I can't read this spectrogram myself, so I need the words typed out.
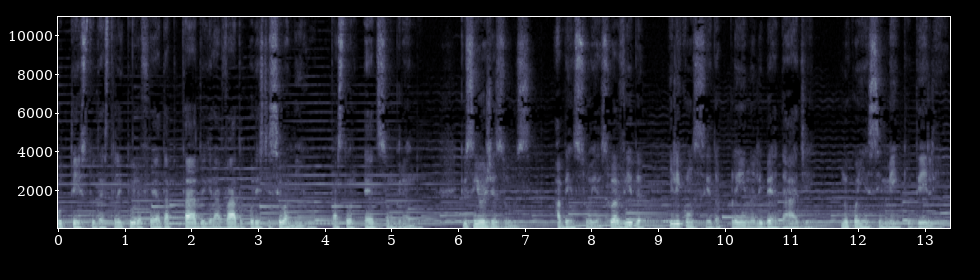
O texto desta leitura foi adaptado e gravado por este seu amigo, pastor Edson Grando. Que o Senhor Jesus abençoe a sua vida e lhe conceda plena liberdade no conhecimento dele.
